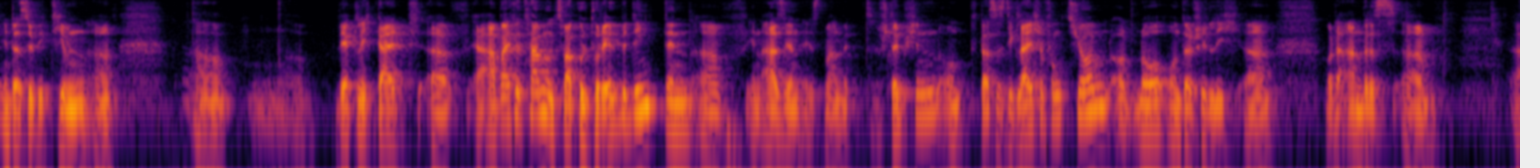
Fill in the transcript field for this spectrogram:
intersubjektiven äh, äh Wirklichkeit äh, erarbeitet haben, und zwar kulturell bedingt, denn äh, in Asien ist man mit Stäbchen und das ist die gleiche Funktion und nur unterschiedlich äh, oder anderes. Äh, äh,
